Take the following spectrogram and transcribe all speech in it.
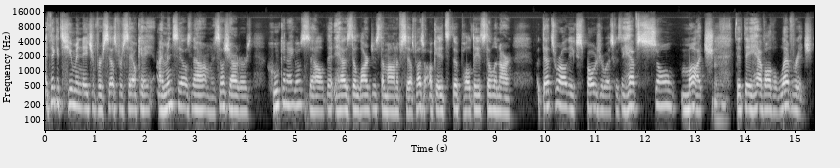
I think it's human nature for a salesperson to say, okay, I'm in sales now. I'm going to sell shower doors. Who can I go sell that has the largest amount of sales possible? Okay, it's the Pulte, it's still Lennar. But that's where all the exposure was because they have so much mm-hmm. that they have all the leverage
